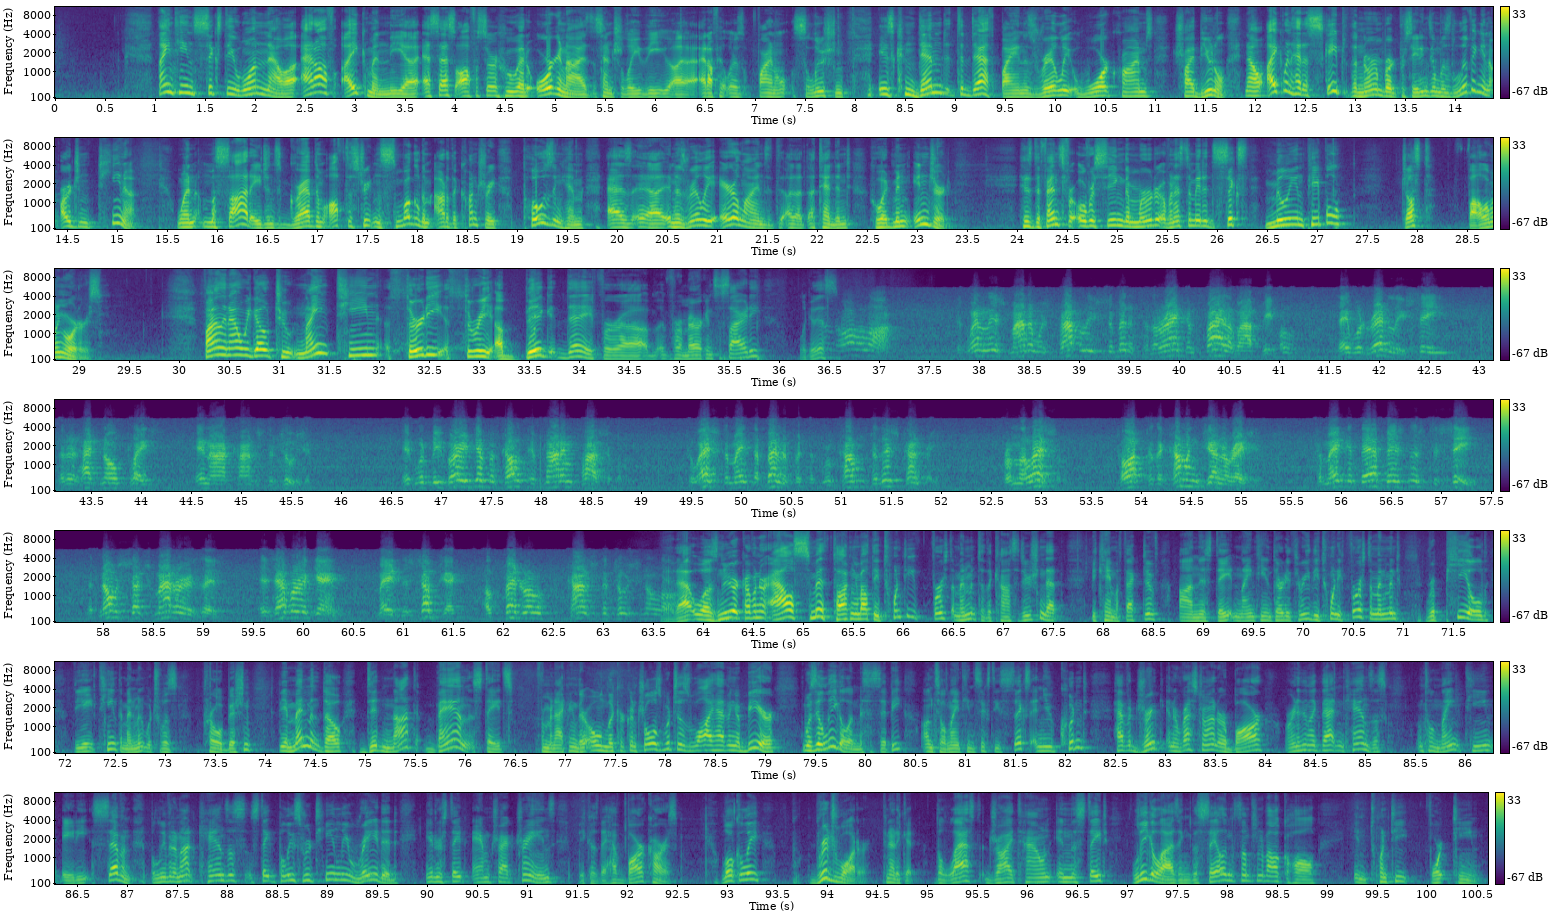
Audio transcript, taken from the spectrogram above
1961 now, uh, Adolf Eichmann, the uh, SS officer who had organized essentially the uh, Adolf Hitler's final solution, is condemned to death by an Israeli war crimes tribunal. Now, Eichmann had escaped the Nuremberg proceedings and was living in Argentina when Mossad agents grabbed him off the street and smuggled him out of the country, posing him as uh, an Israeli airlines uh, attendant who had been injured. His defense for overseeing the murder of an estimated 6 million people? Just following orders. Finally, now we go to 1933, a big day for, uh, for American society. Look at this. All along, that when this matter was properly submitted to the rank and file of our people, they would readily see that it had no place in our Constitution. It would be very difficult, if not impossible, to estimate the benefit that will come to this country from the lesson taught to the coming generations to make it their business to see that no such matter as this is ever again made the subject of federal constitutional law. Yeah, that was New York Governor Al Smith talking about the 21st Amendment to the Constitution that became effective on this date in 1933. The 21st Amendment repealed the 18th Amendment, which was prohibition. The amendment, though, did not ban states from enacting their own liquor controls, which is why having a beer was illegal in Mississippi until 1966, and you couldn't have a drink in a restaurant or bar or anything like that in Kansas until 1987. Believe it or not, Kansas State Police routinely raided interstate Amtrak trains because they have bar cars. Locally, Bridgewater, Connecticut, the last dry town in the state, legalizing the sale and consumption of alcohol in 2014.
